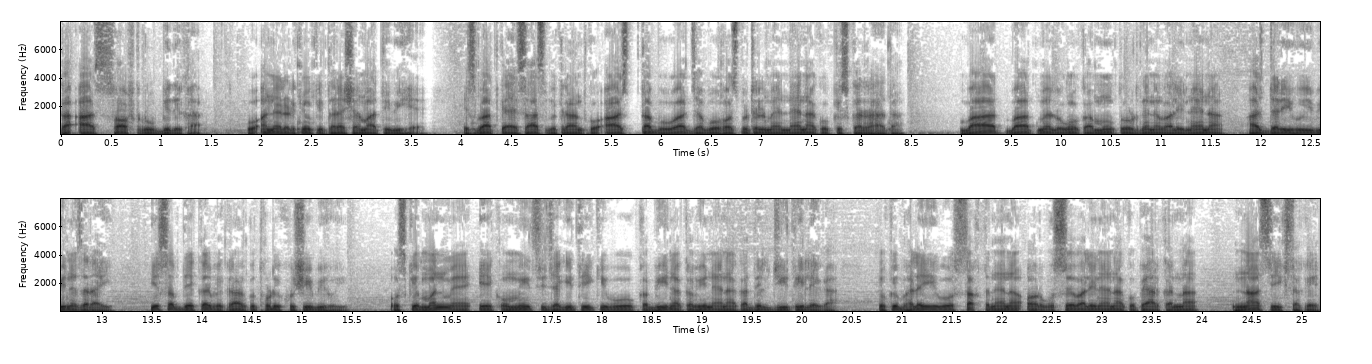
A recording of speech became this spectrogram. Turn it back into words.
का आज सॉफ्ट रूप भी दिखा। वो अन्य लड़कियों की तरह शर्माती भी है। इस बात का एहसास विक्रांत को आज तब हुआ जब वो हॉस्पिटल में नैना को किस कर रहा था। बात बात में लोगों का मुँह तोड़ देने वाली नैना आज डरी हुई भी नज़र आई। ये सब देखकर विक्रांत को थोड़ी खुशी भी हुई। उसके मन में एक उम्मीद सी जगी थी कि वो कभी न कभी नैना का दिल जीत ही लेगा, क्योंकि भले ही वो सख्त नैना और गुस्से वाली नैना को प्यार करना ना सीख सके,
